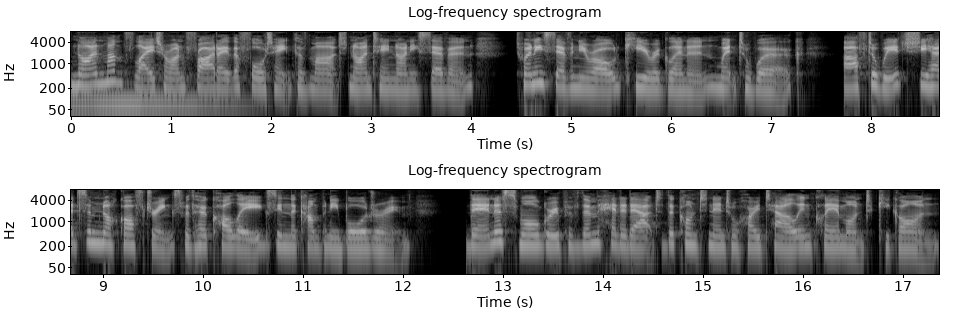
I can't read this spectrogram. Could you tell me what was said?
Nine months later, on Friday, the 14th of March 1997, 27 year old Ciara Glennon went to work, after which she had some knock-off drinks with her colleagues in the company boardroom. Then a small group of them headed out to the Continental Hotel in Claremont to kick on.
